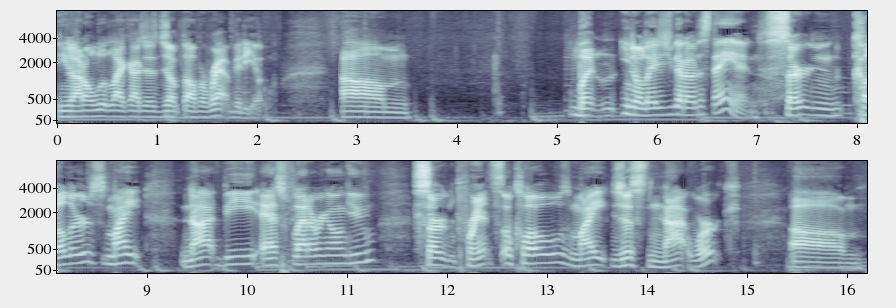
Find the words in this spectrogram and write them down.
you know, I don't look like I just jumped off a rap video. Um, but you know, ladies, you got to understand certain colors might not be as flattering on you. Certain prints of clothes might just not work. Um,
